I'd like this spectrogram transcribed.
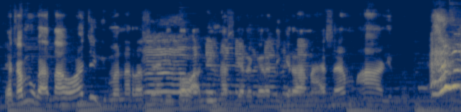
Ya kamu nggak tahu aja gimana rasanya ditolak hmm, dinas gara-gara dikira anak SMA gitu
